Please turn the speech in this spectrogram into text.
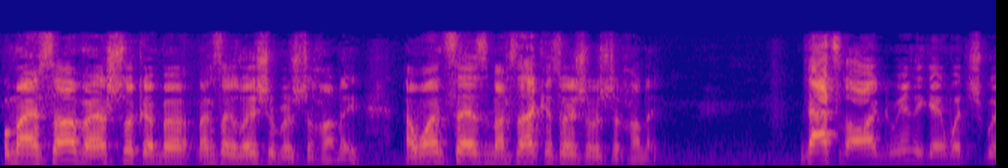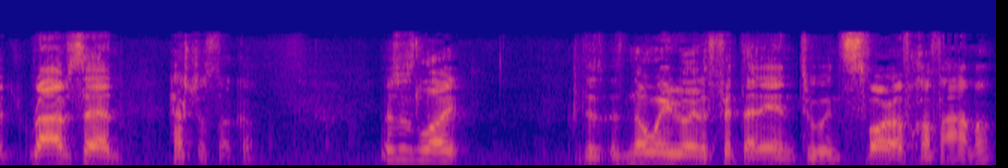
Rashluka Machzak Reishu B'Shtachani, and one says is Reishu B'Shtachani. That's the argument again, which which Rav said Heshta Sukkah. This is like there's, no way really to fit that in to in Svara of Chaf Amma,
